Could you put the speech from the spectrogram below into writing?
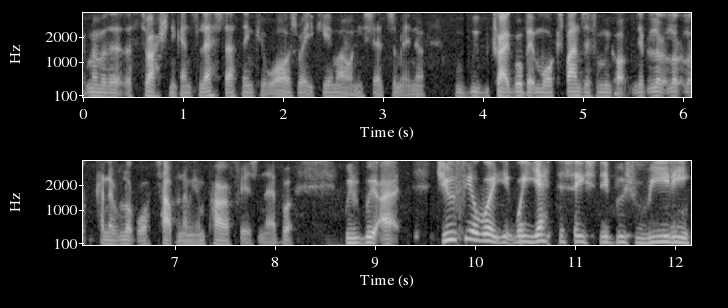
remember the, the thrashing against Leicester, I think it was, where he came out and he said something, you know, we, we tried to go a bit more expansive and we got, look, look, look, kind of look what's happened. I mean, I'm paraphrasing there, but we, we uh, do you feel we're, we're yet to see Steve Bruce really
